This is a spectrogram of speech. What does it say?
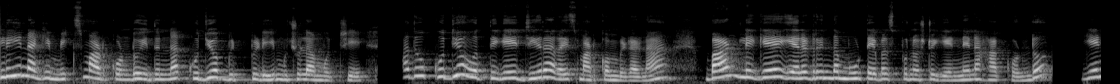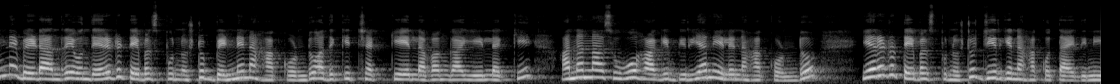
ಕ್ಲೀನಾಗಿ ಮಿಕ್ಸ್ ಮಾಡಿಕೊಂಡು ಇದನ್ನು ಕುದಿಯೋಕೆ ಬಿಟ್ಬಿಡಿ ಮುಚ್ಚಳ ಮುಚ್ಚಿ. ಅದು ಕುದಿಯೋ ಹೊತ್ತಿಗೆ ಜೀರಾ ರೈಸ್ ಮಾಡ್ಕೊಂಬಿಡೋಣ. ಬಾಣಲಿಗೆ ಎರಡರಿಂದ ಮೂರು ಟೇಬಲ್ ಸ್ಪೂನಷ್ಟು ಎಣ್ಣೆನ ಹಾಕ್ಕೊಂಡು, ಎಣ್ಣೆ ಬೇಡ ಅಂದರೆ ಒಂದೆರಡು ಟೇಬಲ್ ಸ್ಪೂನಷ್ಟು ಬೆಣ್ಣೆನ ಹಾಕ್ಕೊಂಡು ಅದಕ್ಕೆ ಚಕ್ಕೆ, ಲವಂಗ, ಏಲಕ್ಕಿ ಅನನ್ನಾಸ್ ಹೂವು ಹಾಗೆ ಬಿರಿಯಾನಿ ಎಲೆನ ಹಾಕ್ಕೊಂಡು ಎರಡು ಟೇಬಲ್ ಸ್ಪೂನಷ್ಟು ಜೀರಿಗೆನ ಹಾಕೋತಾ ಇದ್ದೀನಿ.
